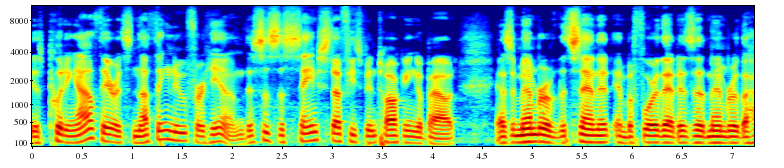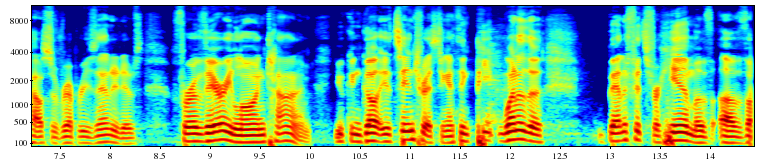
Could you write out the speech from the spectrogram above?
is putting out there. It's nothing new for him. This is the same stuff he's been talking about as a member of the Senate and before that as a member of the House of Representatives for a very long time. You can go, it's interesting. I think one of the benefits for him of, of uh,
